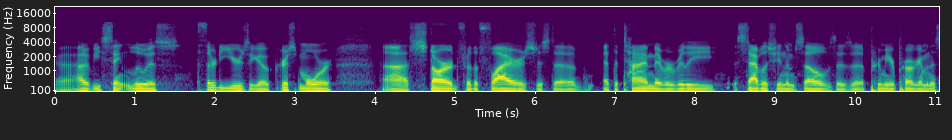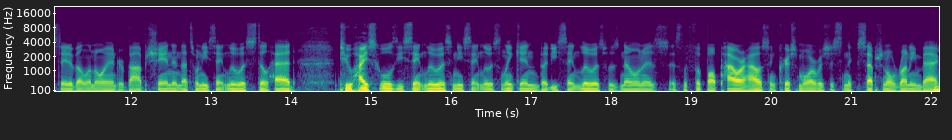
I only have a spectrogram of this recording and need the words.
uh, out of East St. Louis 30 years ago, Chris Moore. Uh, starred for the Flyers. Just uh, at the time, they were really establishing themselves as a premier program in the state of Illinois under Bob Shannon. That's when East St. Louis still had two high schools, East St. Louis and East St. Louis Lincoln. But East St. Louis was known as as the football powerhouse, and Chris Moore was just an exceptional running back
